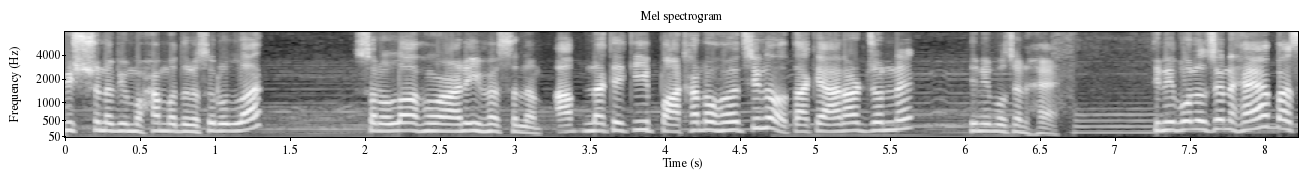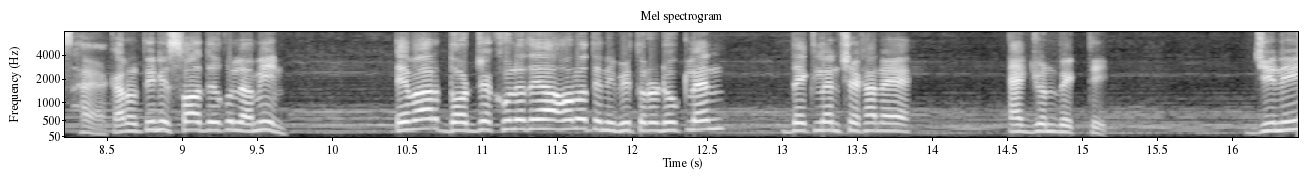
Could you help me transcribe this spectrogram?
বিশ্বনবী মোহাম্মদ রসুল্লাহ সাল আলী আসাল্লাম আপনাকে কি পাঠানো হয়েছিল? তাকে আনার জন্য? তিনি বলছেন হ্যাঁ। তিনি বলেছেন হ্যাঁ বাস হ্যাঁ। কারণ তিনি সাদেকুল আমিন। এবার দরজা খুলে দেওয়া হলো, তিনি ভিতরে ঢুকলেন, দেখলেন সেখানে একজন ব্যক্তি। যিনি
